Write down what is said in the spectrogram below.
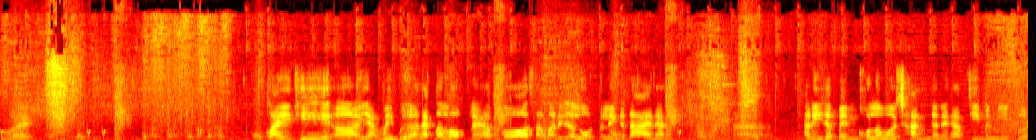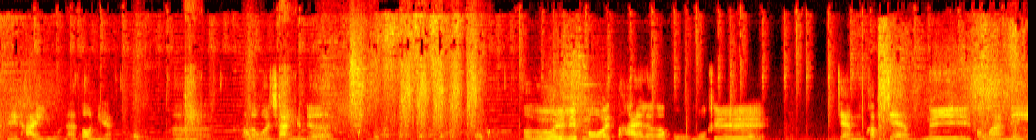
สวย รที่ยังไม่เบื่อแร็กนาล็อกนะครับ ก็สามารถที่จะโหลดมาเล่นกันได้นะอันนี้จะเป็นคนละเวอร์ชั่นกันนะครับ ที่มันมีเปิดในไทยอยู่นะตอนนี้คนละเวอร์ชั่นกันเด้อเอ้ยเรียบร้อยตายแล้วครับผมโอเค แจมครับแจมนี่ประมาณนี้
